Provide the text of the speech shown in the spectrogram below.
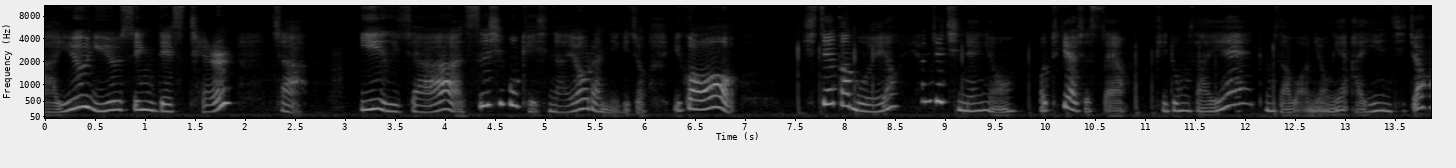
are you using this chair? 자, 이 의자 쓰시고 계시나요? 라는 얘기죠. 이거 시제가 뭐예요? 현재 진행형. 어떻게 하셨어요? 비동사의 동사 원형의 ing죠.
